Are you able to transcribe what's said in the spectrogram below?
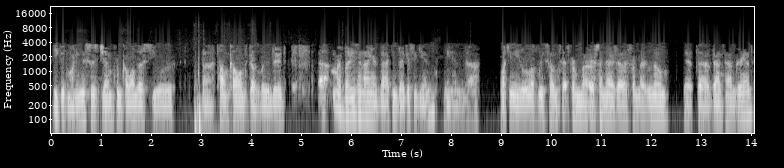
Hey, good morning. This is Jim from Columbus, your uh, Tom Collins guzzler dude. Uh, my buddies and I are back in Vegas again and uh, watching a lovely sunset from, my, or sunrise rather, from my room at uh, downtown Grand.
